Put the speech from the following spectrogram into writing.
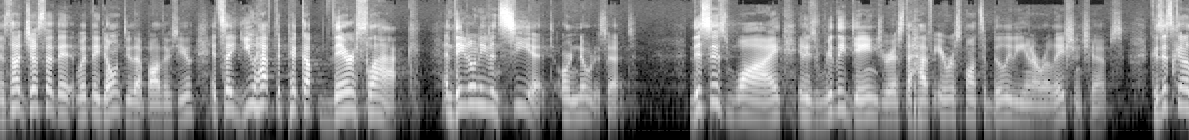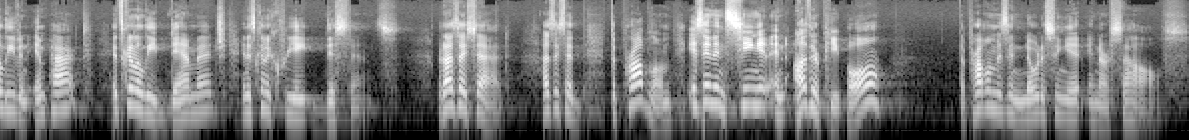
It's not just that they, what they don't do that bothers you. It's that you have to pick up their slack, and they don't even see it or notice it. This is why it is really dangerous to have irresponsibility in our relationships, because it's going to leave an impact, it's going to leave damage, and it's going to create distance. But as I said, as I said, the problem isn't in seeing it in other people, the problem is in noticing it in ourselves.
